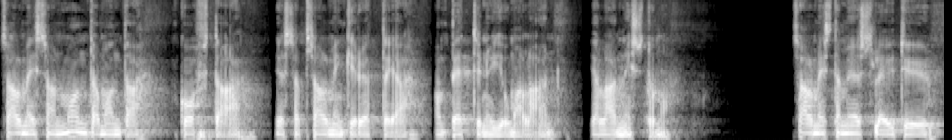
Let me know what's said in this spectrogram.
Salmeissa on monta monta kohtaa, jossa psalminkirjoittaja on pettynyt Jumalaan ja lannistunut. Salmeista myös löytyy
